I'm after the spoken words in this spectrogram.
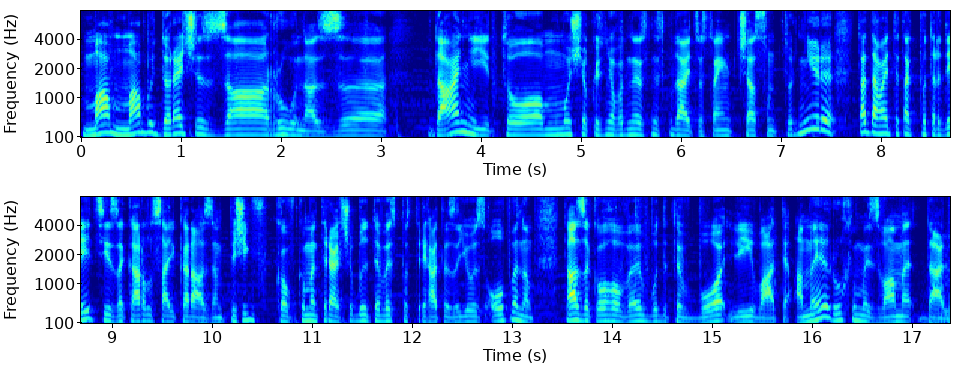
Ма- мабуть, до речі, за Руна з. Данії, тому що з нього не, не складаються останнім часом турніри. Та давайте так по традиції за Карлоса Алькараза. Пишіть в, в коментарях, чи будете ви спостерігати за US Open та за кого ви будете вболівати. А ми рухаємось з вами далі.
